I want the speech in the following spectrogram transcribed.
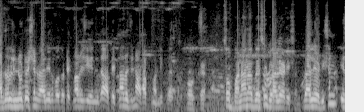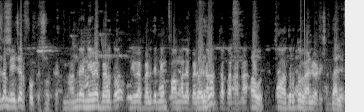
ಅದ್ರಲ್ಲಿ ನ್ಯೂಟ್ರಿಷನ್ ವ್ಯಾಲ್ಯೂ ಇರ್ಬೋದು ಟೆಕ್ನಾಲಜಿ ಏನಿದೆ ಆ ಟೆಕ್ನಾಲಜಿನ ಅಡಾಪ್ಟ್ ಮಾಡ್ಲಿಕ್ಕೆ ಪ್ರಯತ್ನ okay so banana based value addition value addition is the major focus okay ಅಂದ್ರೆ ನೀವೇ ಬೆಳೆದು ನೀವೇ ಬೆಳೆದು ನಿಮ್ ಫಾರ್ಮ್ ಅಲ್ಲೇ ಬೆಳೆದ ಅಂತ ಬನಾನಾ ಹೌದು. ಸೊ ಅದ್ರದ್ದು ವ್ಯಾಲ್ಯೂ ಅಡಿಷನ್ ವ್ಯಾಲ್ಯೂ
